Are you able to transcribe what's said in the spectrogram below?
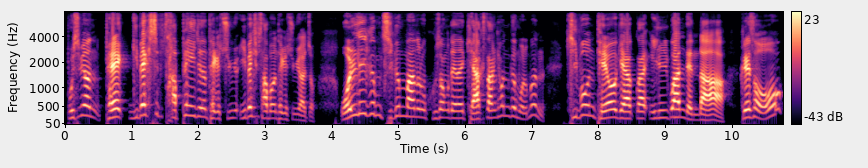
보시면 100, 214페이지는 되게 중요, 214번은 되게 중요하죠. 원리금 지급만으로 구성되는 계약상 현금 흐름은 기본 대여 계약과 일관된다. 그래서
